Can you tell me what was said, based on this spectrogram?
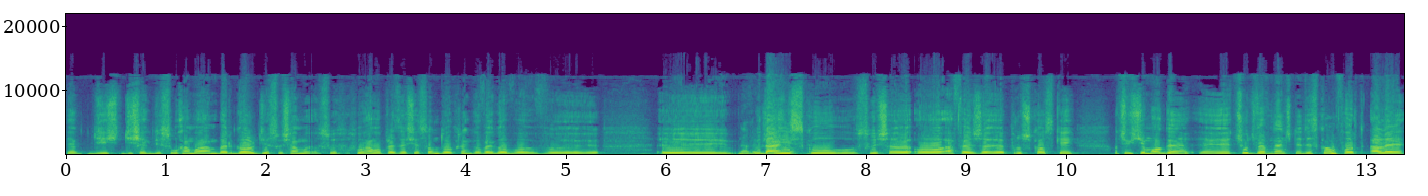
Jak dziś, dzisiaj, gdy słucham o Amber Goldzie, słucham, słu- słucham o prezesie Sądu Okręgowego w, w, y, Wybrzeżu. Gdańsku, słyszę o aferze pruszkowskiej. Oczywiście mogę y, czuć wewnętrzny dyskomfort, ale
